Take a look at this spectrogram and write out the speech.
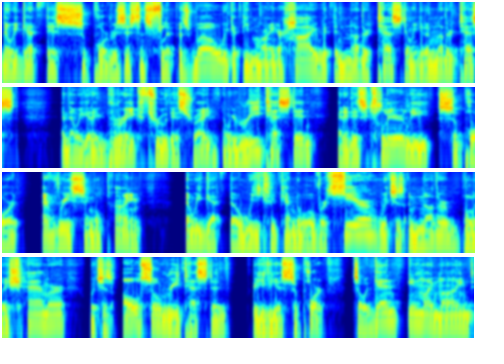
Then we get this support resistance flip as well. We get the minor high, we get another test, and we get another test, and then we get a break through this, right? Now we retested and it is clearly support every single time. Then we get the weekly candle over here, which is another bullish hammer, which is also retested previous support. So again, in my mind,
